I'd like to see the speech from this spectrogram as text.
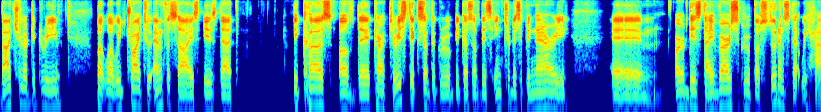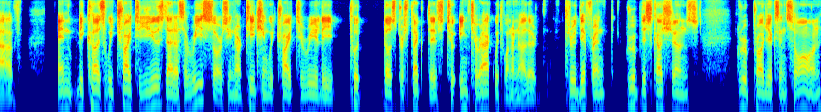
bachelor degree. But what we try to emphasize is that because of the characteristics of the group, because of this interdisciplinary um, or this diverse group of students that we have, and because we try to use that as a resource in our teaching, we try to really those perspectives to interact with one another through different group discussions, group projects, and so on,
